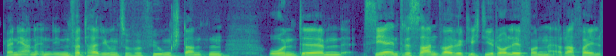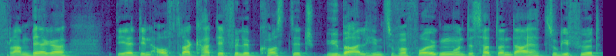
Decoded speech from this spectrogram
keine anderen Innenverteidigung zur Verfügung standen. Und ähm, sehr interessant war wirklich die Rolle von Raphael Framberger, der den Auftrag hatte, Philipp Kostic überall hin zu verfolgen. Und das hat dann dazu geführt,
